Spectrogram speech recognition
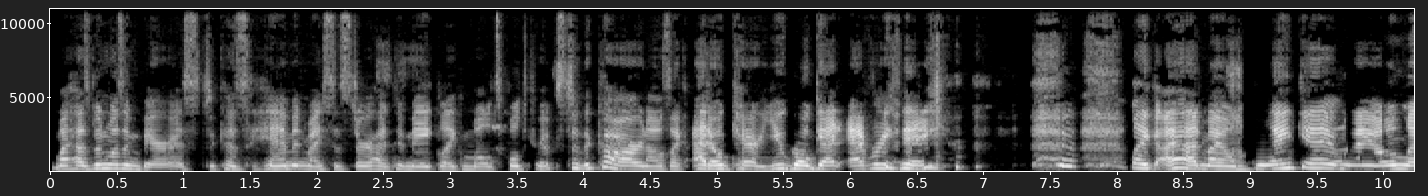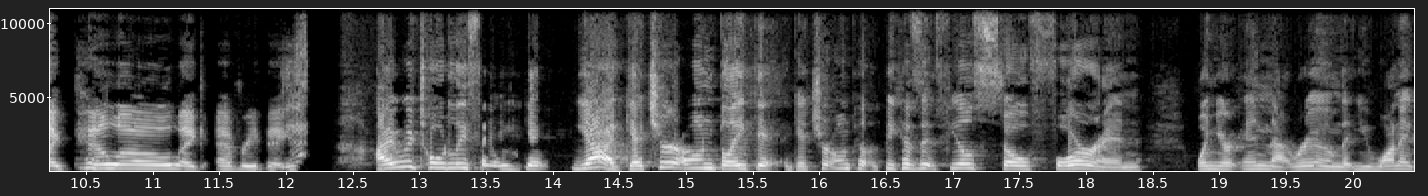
my husband was embarrassed because him and my sister had to make like multiple trips to the car and i was like i don't care. You go get everything. Like i had my own blanket my own like pillow like everything. I would totally say get yeah get your own blanket get your own pillow because it feels so foreign when you're in that room that you want to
